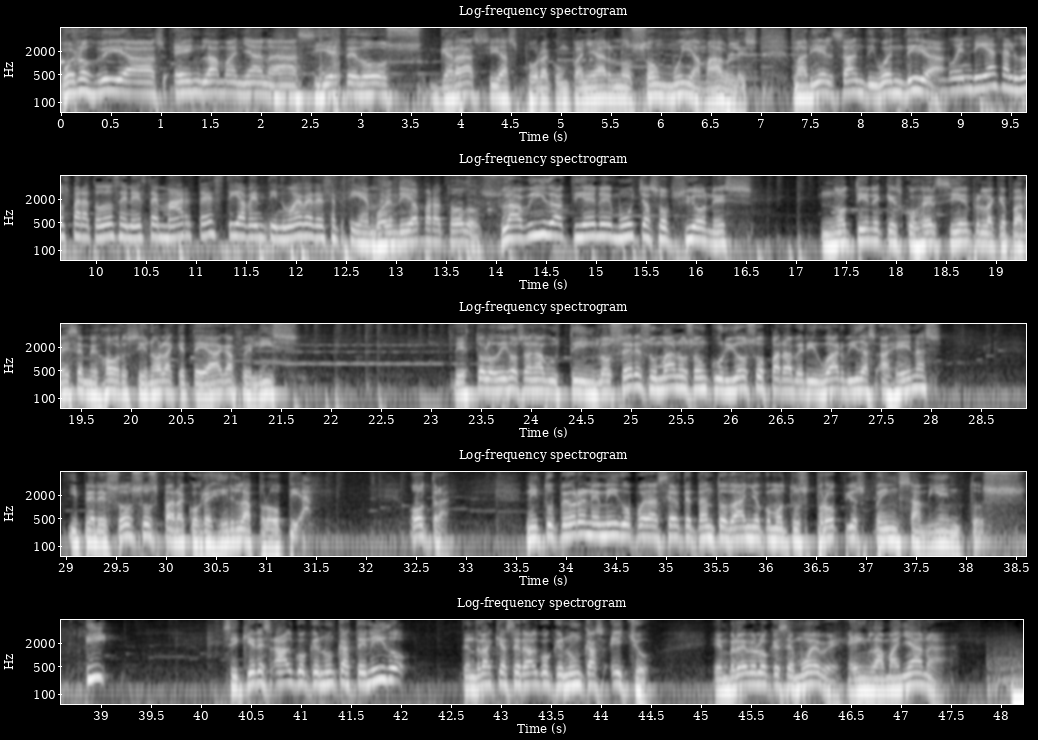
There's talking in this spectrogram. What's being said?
Buenos días en la mañana 7-2. Gracias por acompañarnos. Son muy amables. Mariel Sandy, buen día. Buen día, saludos para todos en este martes, día 29 de septiembre. Buen día para todos. La vida tiene muchas opciones. No tiene que escoger siempre la que parece mejor, sino la que te haga feliz. Esto lo dijo San Agustín. Los seres humanos son curiosos para averiguar vidas ajenas y perezosos para corregir la propia. Otra, ni tu peor enemigo puede hacerte tanto daño como tus propios pensamientos. Y si quieres algo que nunca has tenido, tendrás que hacer algo que nunca has hecho. En breve lo que se mueve, en la mañana.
